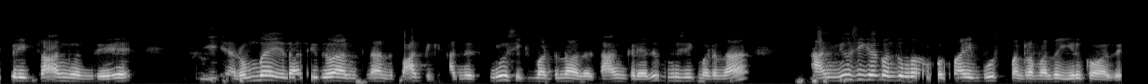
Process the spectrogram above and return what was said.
ஸ்பிரிட் சாங் வந்து ரொம்ப ஏதாவது இதுவா இருந்துச்சுன்னா அந்த பாட்டுக்கு அந்த மியூசிக் மட்டும்தான் அந்த சாங் கிடையாது. மியூசிக் மட்டும்தான். அந்த மியூசிக்கை கொஞ்சம் ஒரு மாதிரி பூஸ்ட் பண்ற மாதிரி தான் இருக்கும் அது.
